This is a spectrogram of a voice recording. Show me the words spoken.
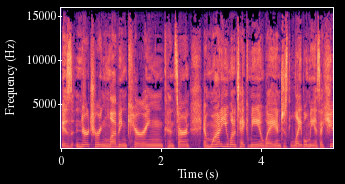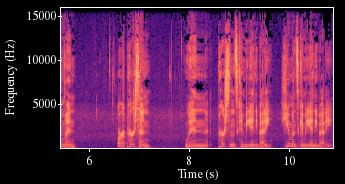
is nurturing, loving, caring, concern. And why do you want to take me away and just label me as a human or a person when persons can be anybody? Humans can be anybody.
